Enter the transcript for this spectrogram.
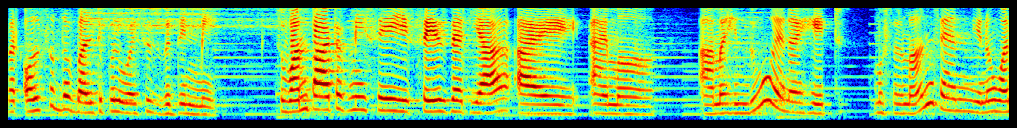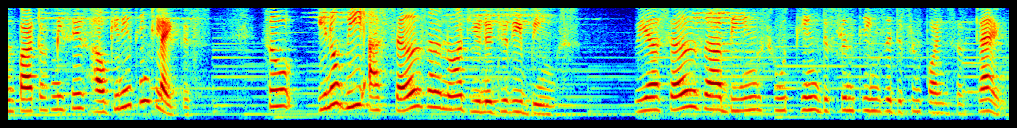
but also the multiple voices within me. So one part of me say, says that yeah, I I'm a I'm a Hindu and I hate Muslims, and you know one part of me says, how can you think like this? So you know we ourselves are not unitary beings. We ourselves are beings who think different things at different points of time.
